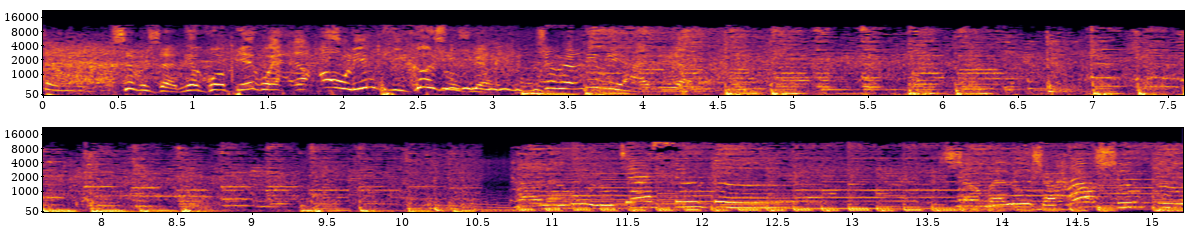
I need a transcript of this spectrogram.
真的。是不是？你看国别的国家呃奥林匹克数学，是不是厉不厉害？这是。跑了五路加速度，上班路上好舒服。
